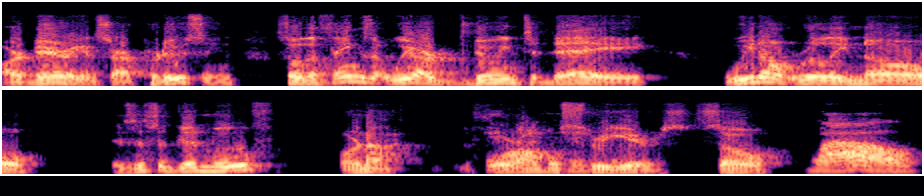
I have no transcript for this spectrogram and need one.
our dairy and start producing. So the things that we are doing today we don't really know is this a good move or not for almost three years? So wow.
